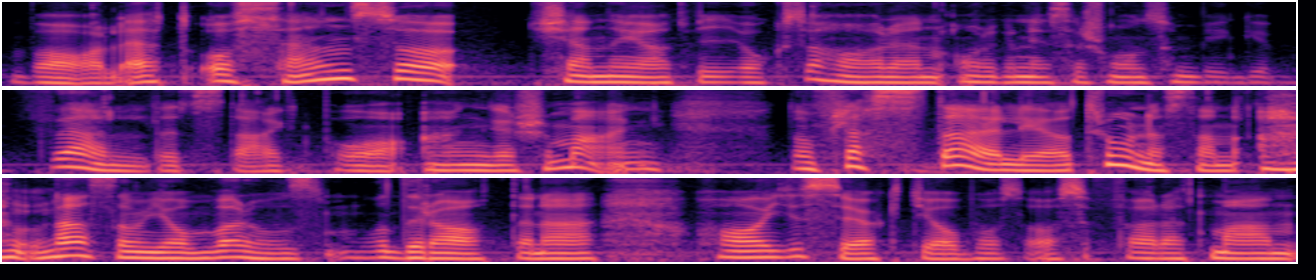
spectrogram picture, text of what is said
valet. Och sen så känner jag att vi också har en organisation som bygger väldigt starkt på engagemang. De flesta, eller jag tror nästan alla som jobbar hos Moderaterna har ju sökt jobb hos oss för att man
